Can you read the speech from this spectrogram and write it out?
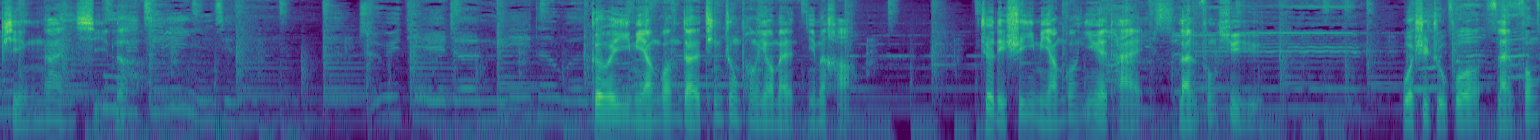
平安喜乐。各位一米阳光的听众朋友们，你们好，这里是一米阳光音乐台，蓝风絮语，我是主播蓝风。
